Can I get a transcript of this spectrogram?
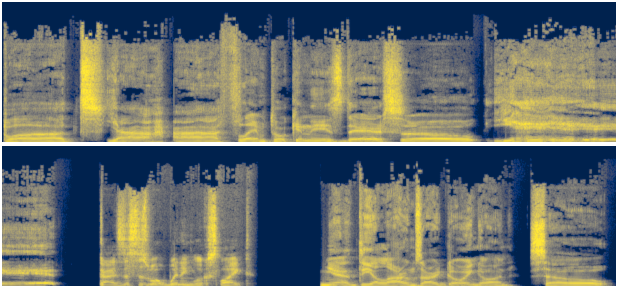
But yeah, uh, flame token is there. So, yeah. Guys, this is what winning looks like. Yeah, the alarms are going on. So,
